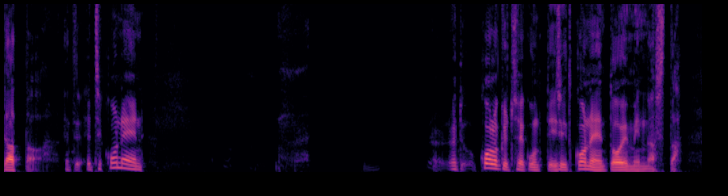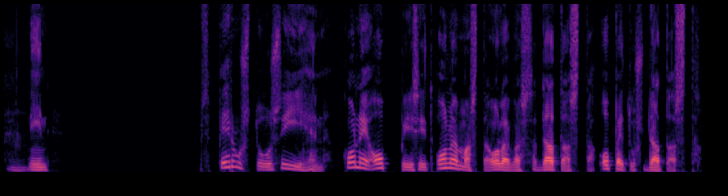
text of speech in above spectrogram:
dataa. Että, että se koneen, nyt 30 sekuntia siitä koneen toiminnasta, mm. niin se perustuu siihen, kone oppii siitä olemasta olevassa datasta, opetusdatasta.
